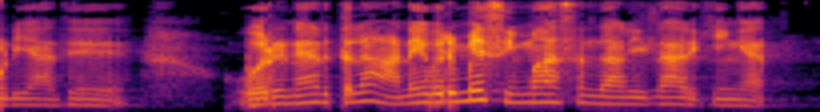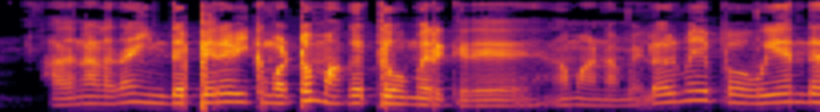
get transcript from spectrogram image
முடியாது. ஒரு நேரத்தில் அனைவருமே சிம்மாசனதாரிகளாக இருக்கீங்க. அதனால தான் இந்த பிறவிக்கு மட்டும் மகத்துவம் இருக்குது. ஆமாம் நம்ம எல்லோருமே இப்போ உயர்ந்த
